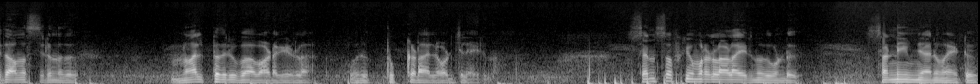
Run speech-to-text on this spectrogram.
താമസിച്ചിരുന്നത് നാൽപ്പത് രൂപ വാടകയുള്ള ഒരു തുക്കട ലോഡ്ജിലായിരുന്നു. സെൻസ് ഓഫ് ഹ്യൂമറുള്ള ആളായിരുന്നതുകൊണ്ട് സണ്ണിയും ഞാനുമായിട്ട്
